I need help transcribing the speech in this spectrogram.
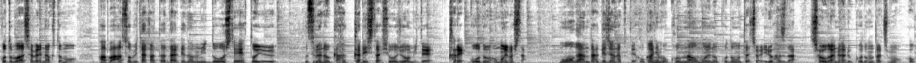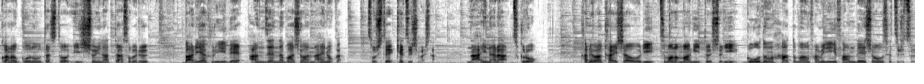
言葉は喋れなくともパパ遊びたかっただけなのにどうして？という娘のがっかりした表情を見て彼ゴードンは思いました。モーガンだけじゃなくて他にもこんな思いの子供たちはいるはずだ。障害のある子供たちも他の子供たちと一緒になって遊べるバリアフリーで安全な場所はないのかそして決意しました。ないなら作ろう。彼は会社を売り妻のマギーと一緒にゴードン・ハートマン・ファミリー・ファンデーションを設立。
